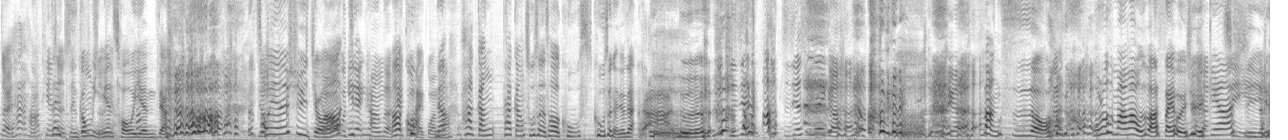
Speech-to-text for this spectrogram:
对他好像天生在子宫里面抽烟这样，抽烟酗酒，然后不健康的，然后过海关吗？他刚他刚出生的时候的哭哭声可能就这样啊，呃就直接就直接是那个那 个丧尸哦！我若是妈妈，我就把它塞回去给他气洗。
